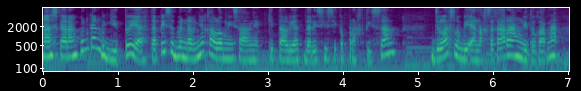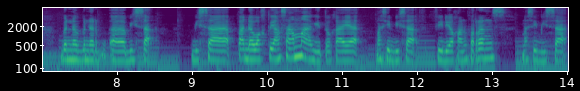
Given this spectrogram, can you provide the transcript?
Nah sekarang pun kan begitu ya. Tapi sebenarnya kalau misalnya kita lihat dari sisi kepraktisan, jelas lebih enak sekarang gitu karena bener-bener uh, bisa bisa pada waktu yang sama gitu kayak masih bisa video conference masih bisa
